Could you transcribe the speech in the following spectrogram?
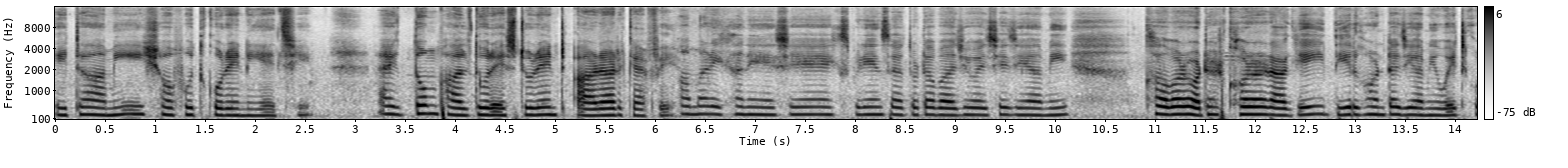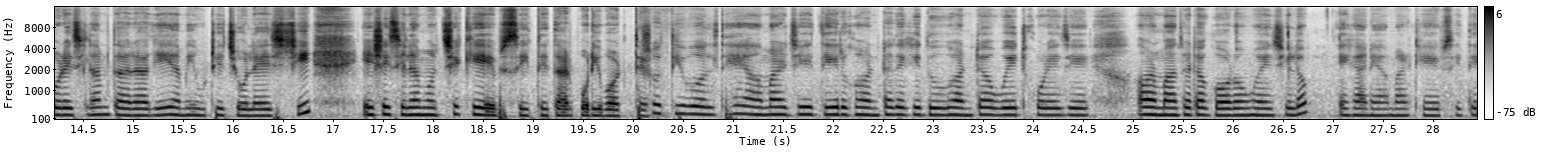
এটা আমি শপথ করে নিয়েছি। একদম ফালতু রেস্টুরেন্ট আর আর ক্যাফে আমার এখানে এসে এক্সপিরিয়েন্স এতটা বাজে হয়েছে যে আমি খাবার অর্ডার করার আগেই দেড় ঘণ্টা যে আমি ওয়েট করেছিলাম তার আগেই আমি উঠে চলে এসেছি। এসেছিলাম হচ্ছে কেএফসিতে তার পরিবর্তে। সত্যি বলতে আমার যে দেড় ঘণ্টা থেকে দু ঘণ্টা ওয়েট করে যে আমার মাথাটা গরম হয়েছিল এখানে আমার কেএফসিতে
